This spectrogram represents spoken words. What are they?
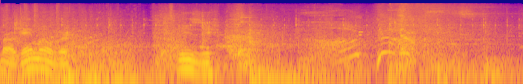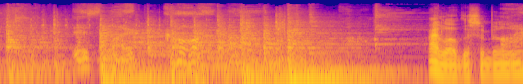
Bro, game over. Easy. It's my karma. I love this ability.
